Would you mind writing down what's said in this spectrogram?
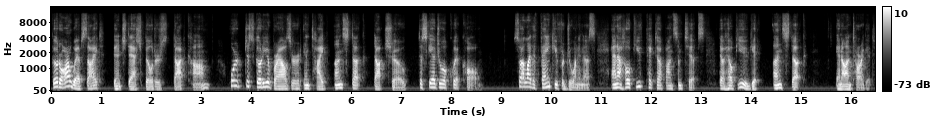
Go to our website, bench-builders.com, or just go to your browser and type unstuck.show to schedule a quick call. So I'd like to thank you for joining us, and I hope you've picked up on some tips that'll help you get unstuck and on target.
